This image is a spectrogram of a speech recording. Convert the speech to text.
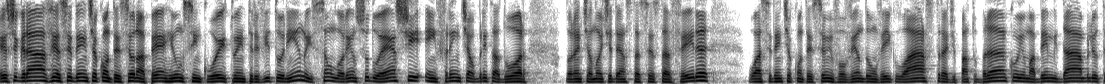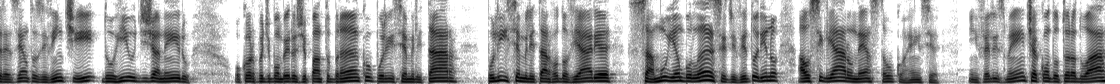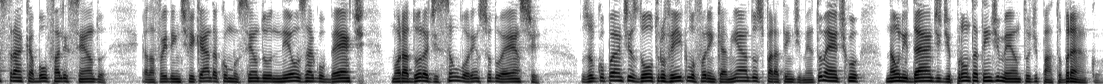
Este grave acidente aconteceu na PR-158 entre Vitorino e São Lourenço do Oeste, em frente ao Britador. Durante a noite desta sexta-feira, o acidente aconteceu envolvendo um veículo Astra de Pato Branco e uma BMW 320i do Rio de Janeiro. O Corpo de Bombeiros de Pato Branco, Polícia Militar, Polícia Militar Rodoviária, SAMU e Ambulância de Vitorino auxiliaram nesta ocorrência. Infelizmente, a condutora do Astra acabou falecendo. Ela foi identificada como sendo Neuza Gubert, moradora de São Lourenço do Oeste. Os ocupantes do outro veículo foram encaminhados para atendimento médico na unidade de pronto atendimento de Pato Branco.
